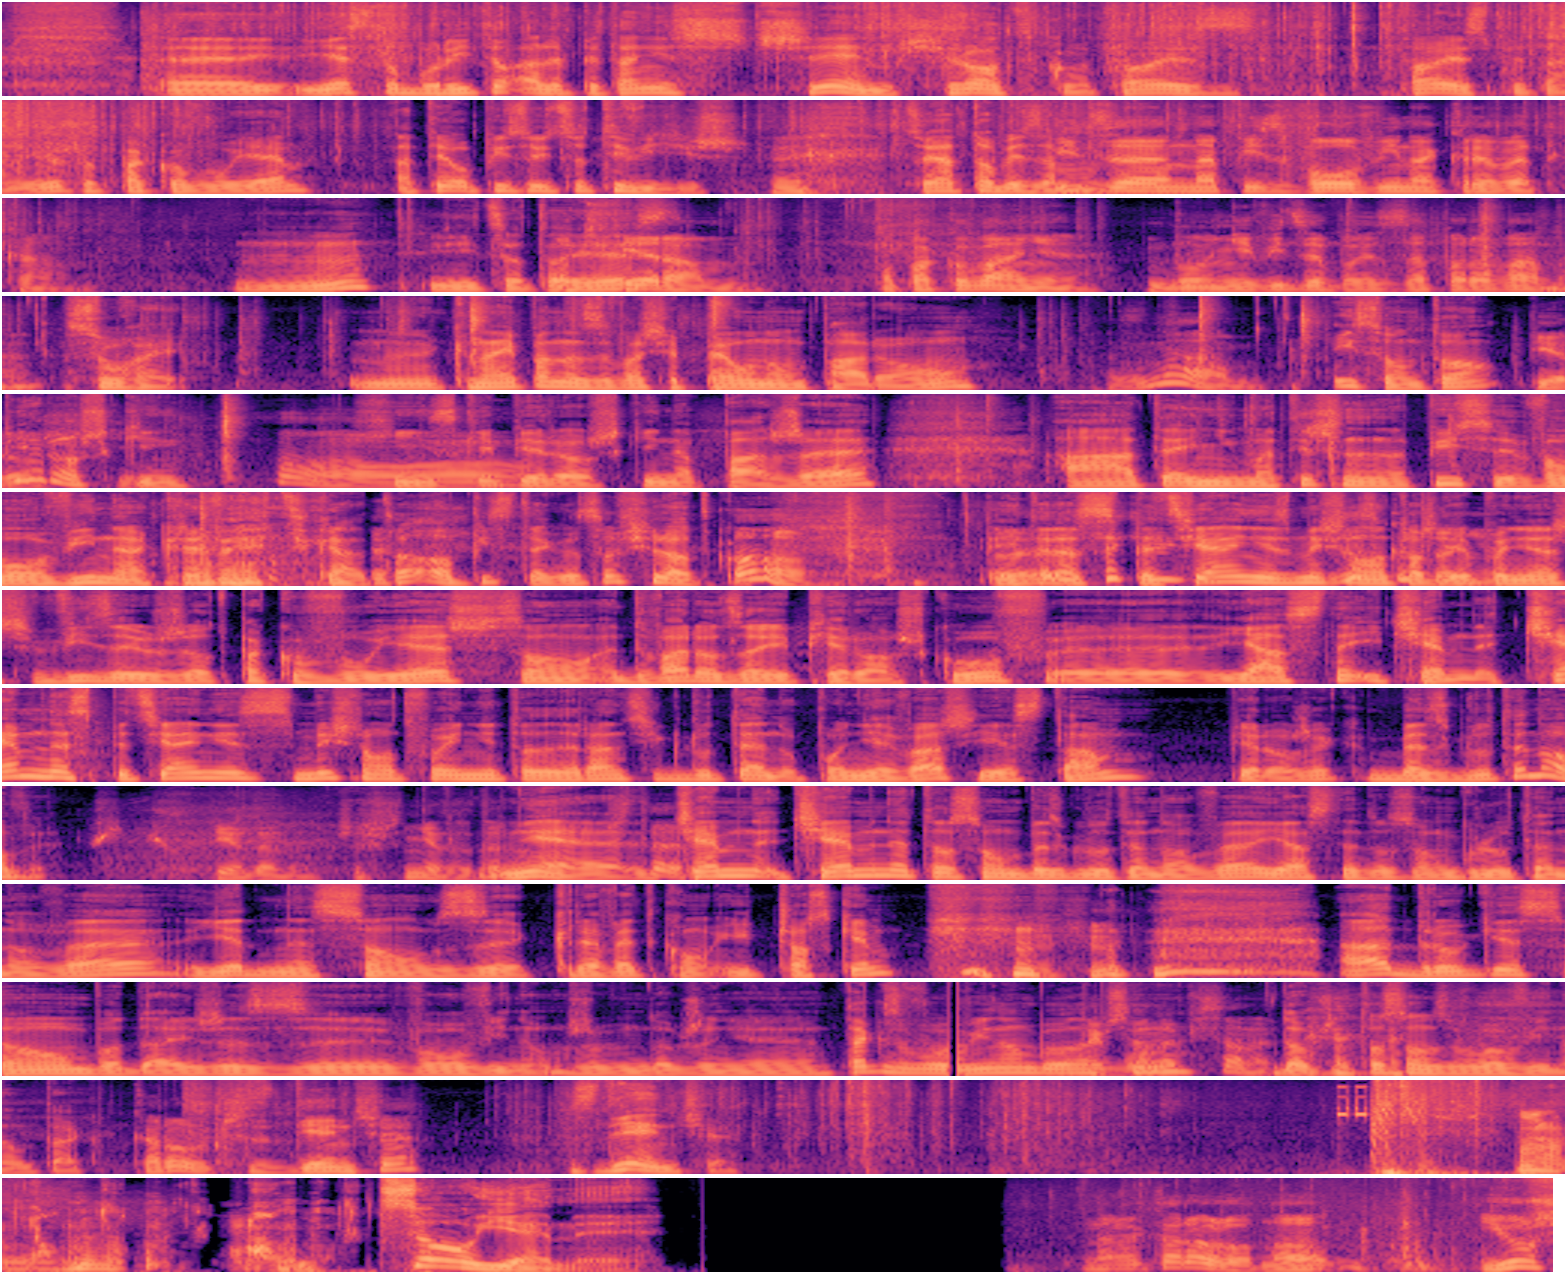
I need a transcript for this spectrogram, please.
E, jest to burrito, ale pytanie z czym w środku? To jest, to jest pytanie. Już odpakowuję. A ty opisuj, co ty widzisz. Co ja tobie zamówię. Widzę napis wołowina krewetka. Mhm. I co to jest? Otwieram opakowanie, bo nie widzę, bo jest zaparowane. Słuchaj, knajpa nazywa się Pełną Parą Znam. i są to Pierożki. pierożki. Chińskie pierożki na parze. A te enigmatyczne napisy wołowina, krewetka, to opis tego, co w środku. O, I teraz specjalnie z myślą o tobie, ponieważ widzę już, że odpakowujesz. Są dwa rodzaje pierożków, e, jasne i ciemne. Ciemne specjalnie z myślą o twojej nietolerancji glutenu, ponieważ jest tam pierożek bezglutenowy. Jeden, przecież nie, to tak Nie, ciemne, ciemne to są bezglutenowe, jasne to są glutenowe. Jedne są z krewetką i czoskiem, a drugie są bodajże z wołowiną, żebym dobrze nie... Tak, z wołowiną było Tak napisane? było napisane. Dobrze, to są z wołowiną, tak. Karol, czy zdjęcie? Zdjęcie. Co jemy? No ale Karolu, no już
